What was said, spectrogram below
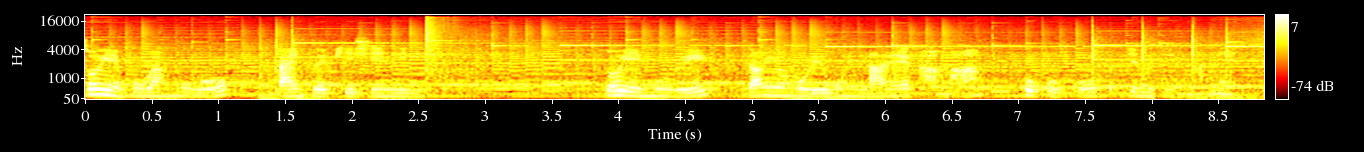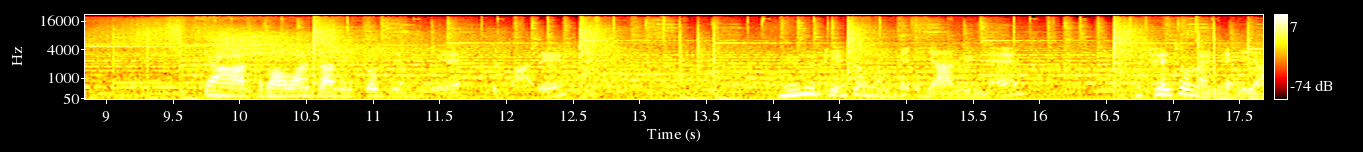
စိုးရင်ပူပန်မှုကိုကိုင်တွယ်ဖြေရှင်းပြီးစိုးရိမ်မှုတွေကြောင်းရွံ့မှုတွေဝင်လာတဲ့အခါမှာကိုယ့်ကိုယ်ကိုအပြစ်မတင်ပါနဲ့ဒါကသဘာဝကြတဲ့တုံ့ပြန်မှုရဲ့ဖြစ်ပါတယ်မိမိထိန်းချုပ်နိုင်တဲ့အရာတွေနဲ့မထိန်းချုပ်နိုင်တဲ့အရာ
